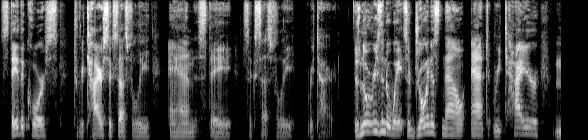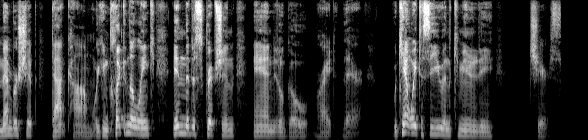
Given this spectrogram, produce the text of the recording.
stay the course to retire successfully and stay successfully retired. There's no reason to wait, so join us now at retiremembership.com where you can click in the link in the description and it'll go right there. We can't wait to see you in the community. Cheers.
